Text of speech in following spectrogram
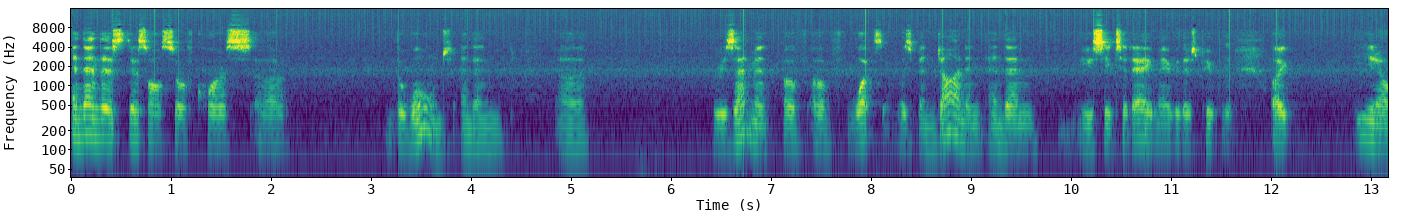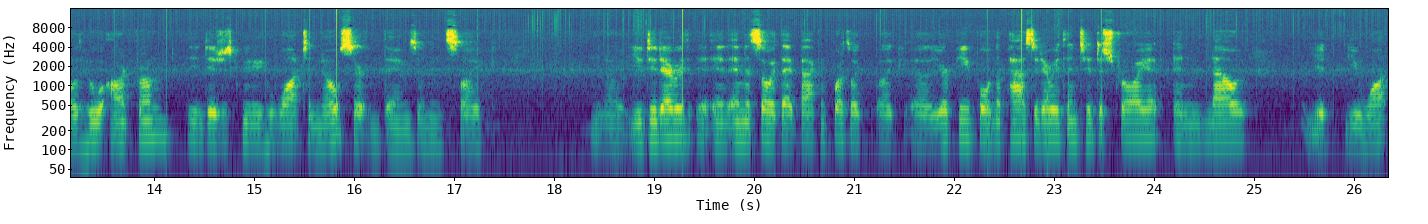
and then there's there's also, of course, uh, the wound, and then uh, resentment of, of what has been done. And, and then you see today maybe there's people like you know who aren't from the indigenous community who want to know certain things. And it's like you know you did everything and, and it's so like that back and forth like like uh, your people in the past did everything to destroy it. And now you you want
